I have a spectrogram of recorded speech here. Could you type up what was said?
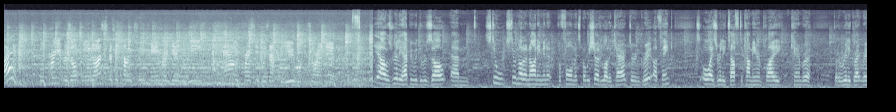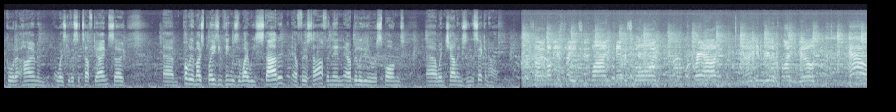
away. Well, brilliant result for you guys, especially coming to Canberra and getting the win. How impressive was that for you, what you saw out there? Yeah, I was really happy with the result. Um, still, still not a 90-minute performance, but we showed a lot of character and grit. I think it's always really tough to come here and play. Canberra got a really great record at home and always give us a tough game. So. Um, probably the most pleasing thing was the way we started our first half and then our ability to respond uh, when challenged in the second half. So obviously 2-1, Canberra scored, crowd, you know, getting really behind the girls. How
